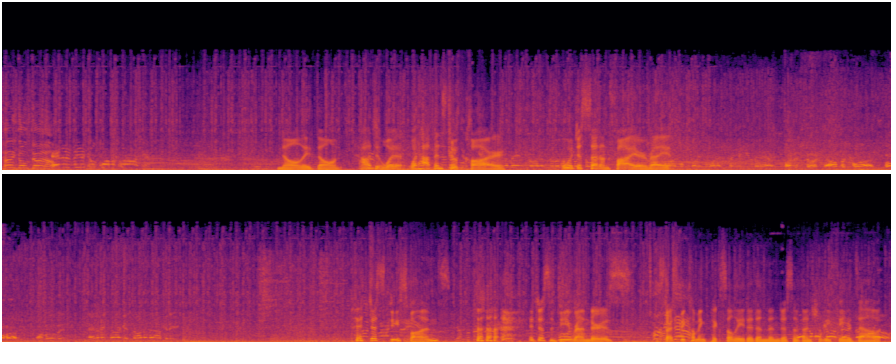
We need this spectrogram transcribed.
Tango down! No, they don't. How did what what happens to a car? It would just set on fire, right? it just despawns. it just de-renders. Starts becoming pixelated and then just eventually fades out.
